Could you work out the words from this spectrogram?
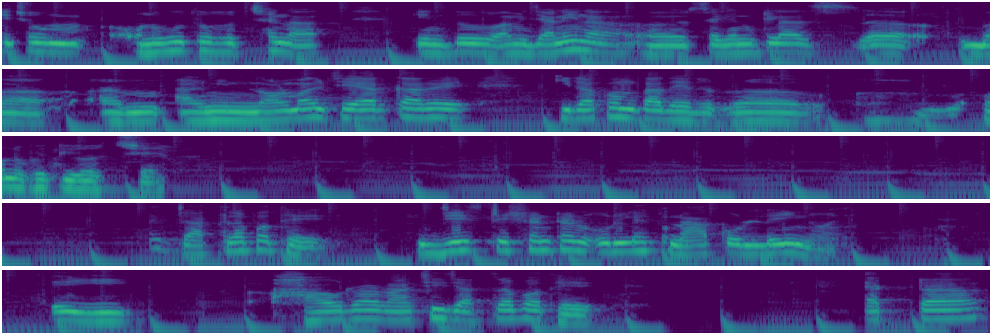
কিছু অনুভূত হচ্ছে না, কিন্তু আমি জানি না সেকেন্ড ক্লাস বা I mean normal chair car কীরকম তাদের অনুভূতি হচ্ছে। যাত্রাপথে যে স্টেশনটার উল্লেখ না করলেই নয়, এই হাওড়া রাঁচি যাত্রাপথে একটা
